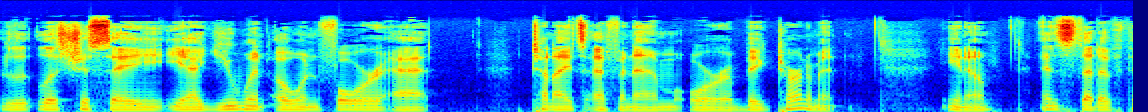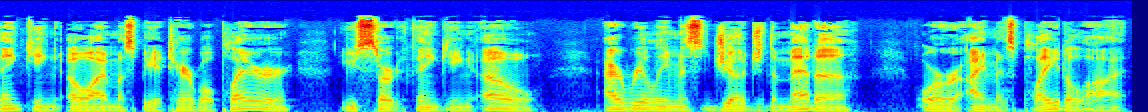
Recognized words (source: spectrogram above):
let's just say, yeah, you went 0 and 4 at tonight's FNM or a big tournament. You know, instead of thinking, "Oh, I must be a terrible player," you start thinking, "Oh, I really misjudged the meta or I misplayed a lot.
